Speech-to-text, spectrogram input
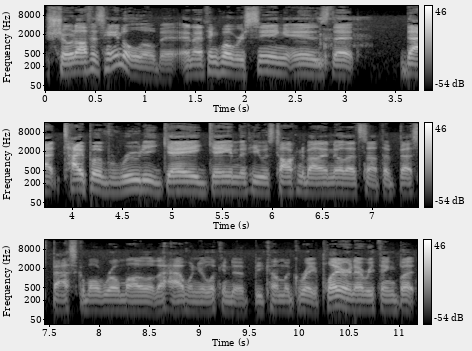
showed off his handle a little bit. And I think what we're seeing is that that type of Rudy Gay game that he was talking about. I know that's not the best basketball role model to have when you're looking to become a great player and everything, but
